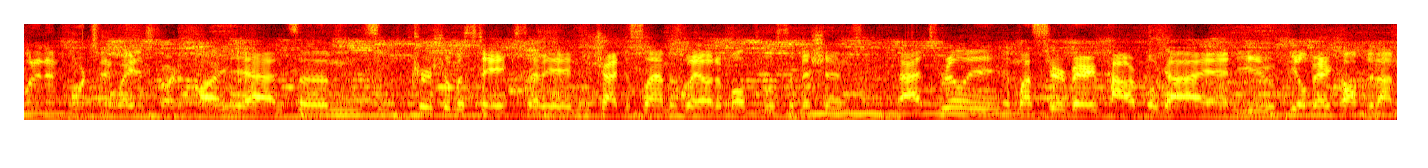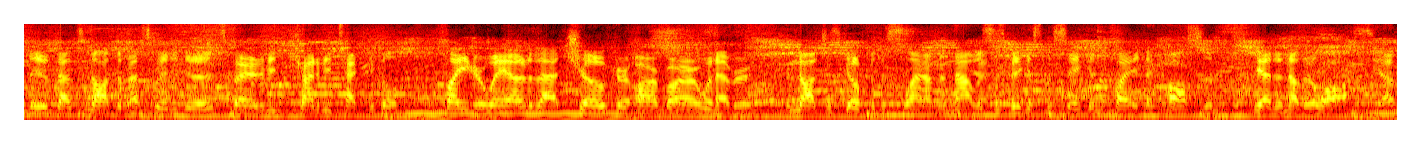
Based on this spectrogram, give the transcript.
what an unfortunate way to start a fight. Yeah, and some some crucial mistakes. I mean, he tried to slam his way out of multiple submissions. That's really, unless you're a very powerful guy and you feel very confident in that move, that's not the best way to do it. It's better to be try to be technical, fight your way out of that choke or armbar or whatever, and not just go for the slam. And that was his biggest mistake in the fight, and it cost him yet another loss. Yep,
